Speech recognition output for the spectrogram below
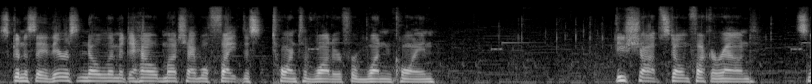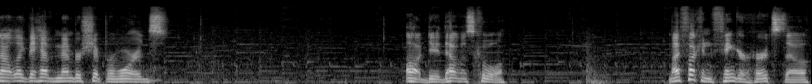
Was gonna say, there is no limit to how much I will fight this torrent of water for one coin. These shops don't fuck around. It's not like they have membership rewards. Oh, dude, that was cool. My fucking finger hurts, though.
